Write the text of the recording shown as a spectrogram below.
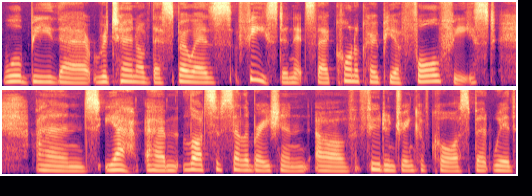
will be their return of their Spoes feast, and it's their cornucopia fall feast. And yeah, um, lots of celebration of food and drink, of course, but with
